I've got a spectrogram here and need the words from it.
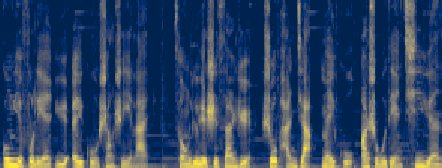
工业富联于 A 股上市以来，从六月十三日收盘价每股二十五点七元，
